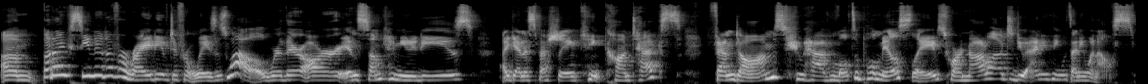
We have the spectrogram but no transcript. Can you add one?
Um, but I've seen it a variety of different ways as well, where there are in some communities, again, especially in kink contexts, femdoms who have multiple male slaves who are not allowed to do anything with anyone else,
